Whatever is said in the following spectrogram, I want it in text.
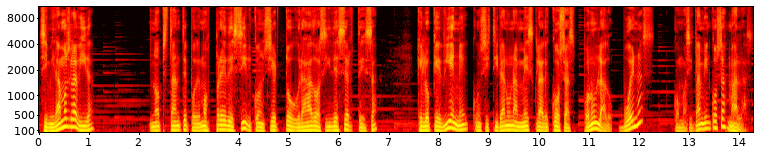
Si miramos la vida, no obstante podemos predecir con cierto grado así de certeza que lo que viene consistirá en una mezcla de cosas, por un lado, buenas, como así también cosas malas.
